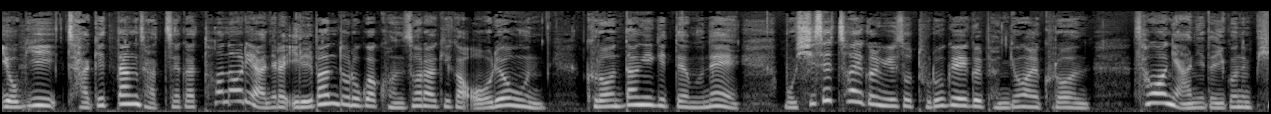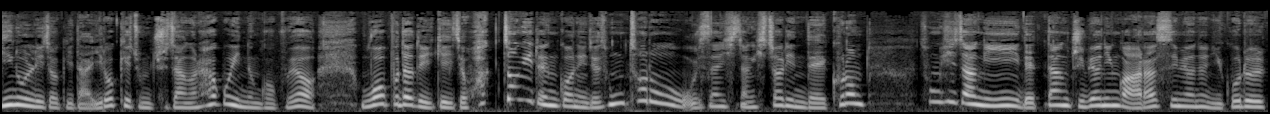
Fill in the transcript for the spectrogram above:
여기 자기 땅 자체가 터널이 아니라 일반 도로가 건설하기가 어려운 그런 땅이기 때문에 뭐 시세 차익을 위해서 도로 계획을 변경할 그런 상황이 아니다. 이거는 비논리적이다. 이렇게 좀 주장을 하고 있는 거고요. 무엇보다도 이게 이제 확정이 된 건 이제 송철호 울산시장 시절인데 그럼 송 시장이 내 땅 주변인 거 알았으면은 이거를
